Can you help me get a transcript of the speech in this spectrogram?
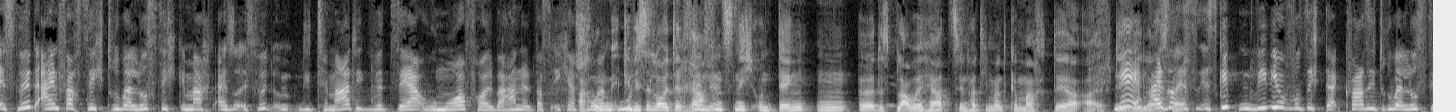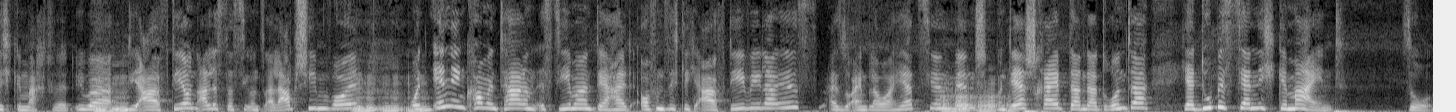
es wird einfach sich drüber lustig gemacht. Also es wird um die Thematik wird sehr humorvoll behandelt, was ich ja schon Ach, und gewisse Leute raffen es nicht und denken, äh, das blaue Herzchen hat jemand gemacht, der AfD-Wähler Nee, also ist. es, es gibt ein Video, wo sich da quasi drüber lustig gemacht wird, über Mhm. die AfD und alles, dass sie uns alle abschieben wollen. und in den Kommentaren ist jemand, der halt offensichtlich AfD-Wähler ist, also ein blauer Herzchen-Mensch, und der schreibt dann darunter, ja, du bist ja nicht gemeint. So,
